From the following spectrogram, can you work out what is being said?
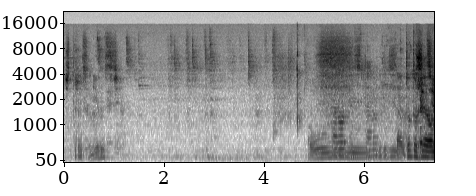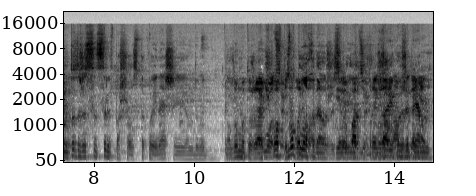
14-11. Торопится, торопится. Да, тут уже Хотелось. он, тут уже срыв пошел с такой, знаешь, и он думает, Ну, блин, думает уже Эмоции. очков. Сколько. плохо, да, уже. Первую партию проиграл, Жорик надо уже прям,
